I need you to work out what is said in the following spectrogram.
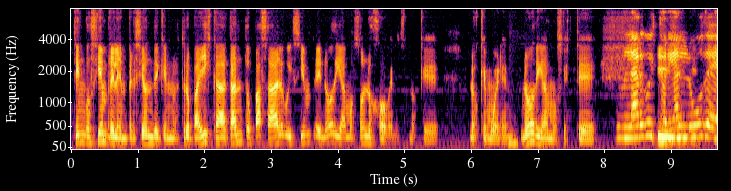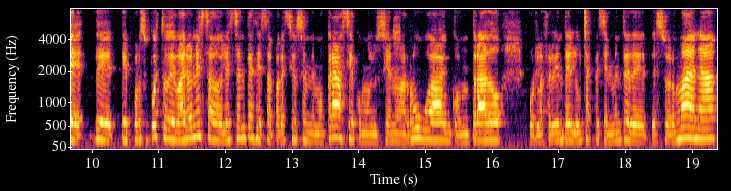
tengo siempre la impresión de que en nuestro país cada tanto pasa algo y siempre, ¿no? Digamos, son los jóvenes los que los que mueren, ¿no? Digamos, este... Un largo historial, Lu, de, de, de, por supuesto, de varones adolescentes desaparecidos en democracia, como Luciano Arruga, encontrado por la ferviente lucha especialmente de, de su hermana,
